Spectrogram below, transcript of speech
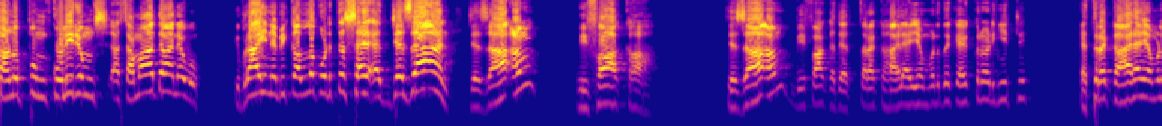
തണുപ്പും കുളിരും സമാധാനവും. ഇബ്രാഹിം നബിക്ക് അല്ല കൊടുത്ത ജസാൻ. ജസാഅം വിഫാക്ക ജസാഅം വിഫാക്ക ഇത് എത്ര കാലമായി നമ്മളിത് കേൾക്കൽ തുടങ്ങിയിട്ട്? എത്ര കാലായി നമ്മൾ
